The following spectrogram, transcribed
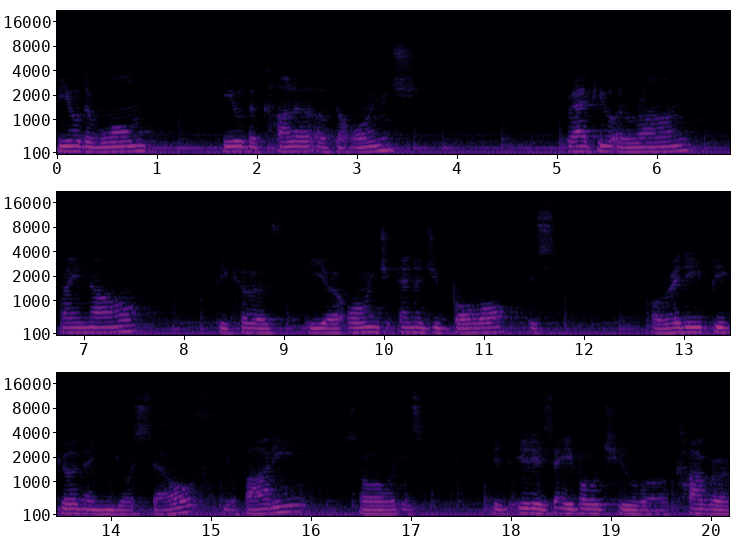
Feel the warmth, feel the color of the orange. Wrap you around right now because the uh, orange energy ball is already bigger than yourself, your body. So it's it, it is able to uh, cover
